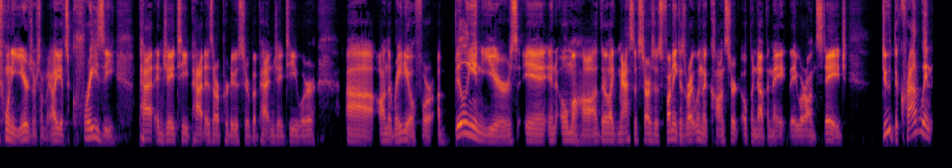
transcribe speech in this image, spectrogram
20 years or something. Like it's crazy. Pat and JT, Pat is our producer, but Pat and JT were uh, on the radio for a billion years in, in Omaha. They're like massive stars. It was funny because right when the concert opened up and they they were on stage, dude, the crowd went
